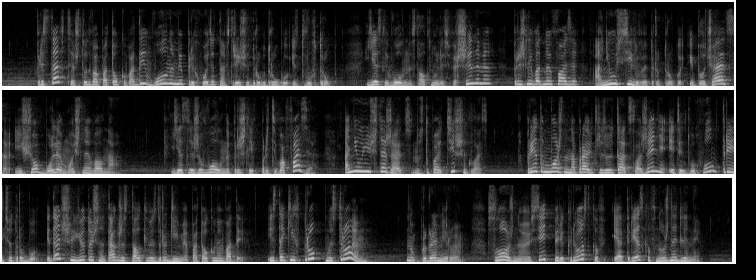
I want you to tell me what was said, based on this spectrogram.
Представьте, что два потока воды волнами приходят навстречу друг другу из двух труб. Если волны столкнулись вершинами, пришли в одной фазе, они усиливают друг друга, и получается еще более мощная волна. Если же волны пришли в противофазе, они уничтожаются, наступают тише и гладь. При этом можно направить результат сложения этих двух волн в третью трубу и дальше ее точно так же сталкивать с другими потоками воды. Из таких труб мы строим, ну, программируем, сложную сеть перекрестков и отрезков нужной длины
